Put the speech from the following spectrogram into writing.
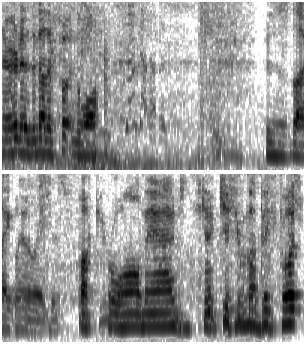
There it is, another foot in the wall. This is like literally just fuck your wall, man. Just gonna kick you with my big foot.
